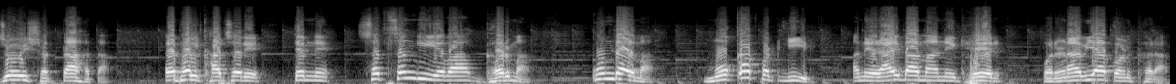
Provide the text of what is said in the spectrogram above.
જોઈ શકતા હતા. એભલ ખાચરે તેમને સત્સંગી એવા ઘરમાં, કુંડળમાં મોકા પટગીર અને રાયબામાને ઘેર પરણાવ્યા પણ ખરા.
